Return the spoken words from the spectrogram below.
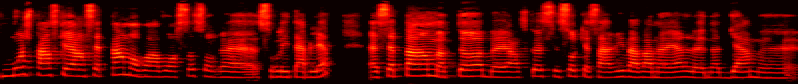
moi, je pense qu'en septembre, on va avoir ça sur, euh, sur les tablettes. septembre, octobre, en tout cas, c'est sûr que ça arrive avant Noël, notre gamme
